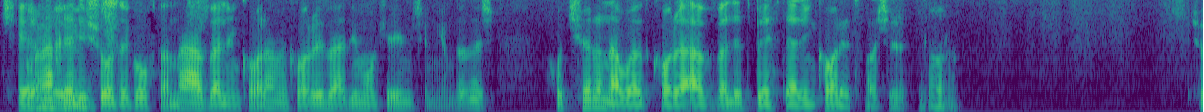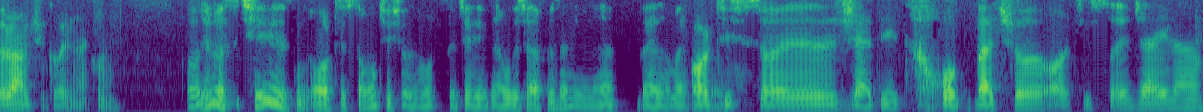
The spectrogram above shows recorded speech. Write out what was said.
چرا؟ خیلی شده گفتم نه اولین کارم کارهای بعدی okay میشه. میگم داداش خب چرا نباید کار اولت بهترین کارت باشه؟ آره. چرا همچین کاری نکنی؟ آجی راستی چیز؟ آرتیست همون چی شده آرتیست جدید؟ در موردش حرف بزنیم نه؟ بعدا آرتیست های جدید. خب بچه آرتیست های جدیدم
